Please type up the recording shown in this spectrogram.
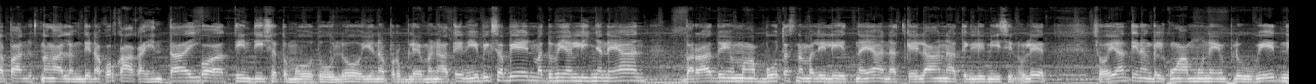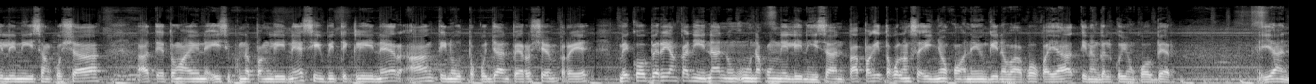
napanot na nga lang din ako kakahintay ko at hindi siya tumutulo. Yun ang problema natin. Ibig sabihin, madumi ang linya na yan. Barado yung mga butas na maliliit na yan at kailangan nating linisin ulit. So ayan, tinanggal ko nga muna yung fluid, nilinisan ko siya. At ito nga yung naisip ko na panglinis, CVT cleaner ang tinutok ko dyan. Pero syempre, may cover yan kanina nung una kong nilinisan. Papakita ko lang sa inyo kung ano yung ginawa ko kaya tinanggal ko yung cover. Ayan,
